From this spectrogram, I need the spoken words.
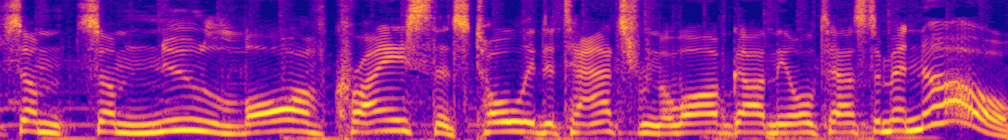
some some new law of Christ that's totally detached from the law of God in the Old Testament? No.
